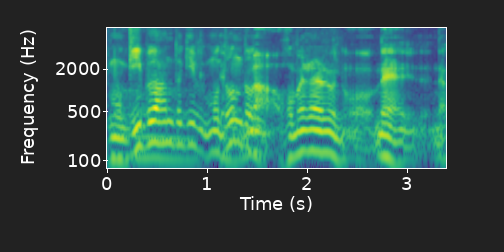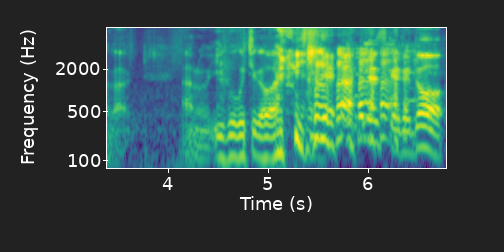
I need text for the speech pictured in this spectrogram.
もうギブアンドギブもうどんどん褒められるのもねなんかあの居心地が悪いってあれですけれど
